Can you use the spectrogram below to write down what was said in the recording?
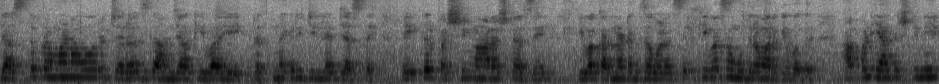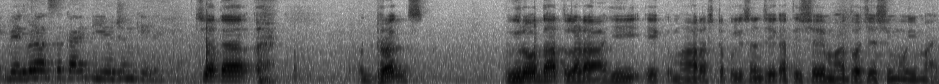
जास्त प्रमाणावर चरस गांजा किंवा हे रत्नागिरी जिल्ह्यात जास्त आहे. एक तर पश्चिम महाराष्ट्र असेल किंवा कर्नाटक जवळ असेल किंवा समुद्रमार्गे वगैरे. आपण या दृष्टीने वेगळं असं काय नियोजन केलं आहे आता ड्रग्ज विरोधात लढा ही एक महाराष्ट्र पोलिसांची एक अतिशय महत्त्वाची अशी मोहीम आहे.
